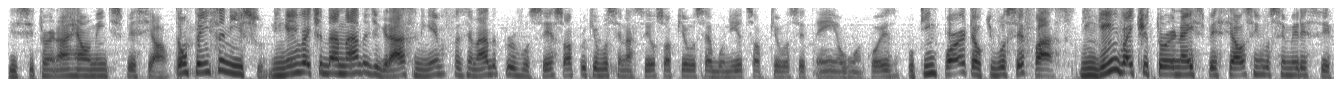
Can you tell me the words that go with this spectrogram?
e se tornar realmente especial. Então pensa nisso. Ninguém vai te dar nada de graça, ninguém vai fazer nada por você só porque você nasceu, só porque você é bonito, só porque você tem alguma coisa. O que importa é o que você faz. Ninguém vai te tornar especial sem você merecer.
